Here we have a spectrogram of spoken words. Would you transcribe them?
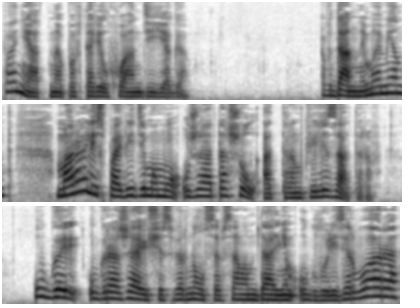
«Понятно», — повторил Хуан Диего. В данный момент Моралес, по-видимому, уже отошел от транквилизаторов. Угорь угрожающе свернулся в самом дальнем углу резервуара,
